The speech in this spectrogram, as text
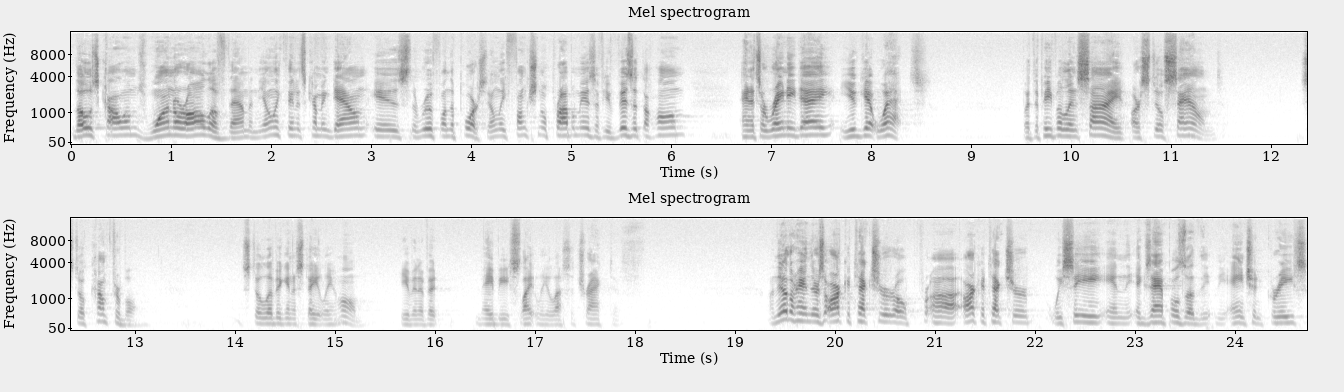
those columns, one or all of them, and the only thing that's coming down is the roof on the porch. The only functional problem is if you visit the home and it's a rainy day, you get wet. But the people inside are still sound, still comfortable, still living in a stately home, even if it may be slightly less attractive. On the other hand, there's architectural, uh, architecture we see in the examples of the, the ancient Greece,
